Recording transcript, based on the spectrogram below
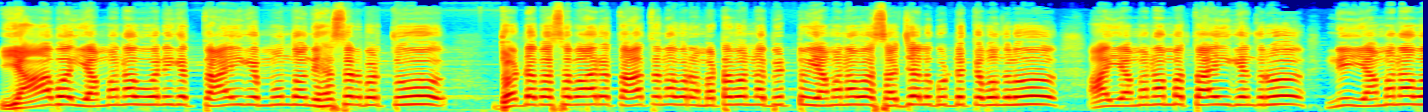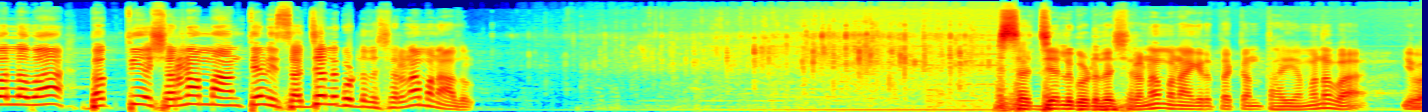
ಯಾವ ಯಮನವನಿಗೆ ತಾಯಿಗೆ ಮುಂದೊಂದು ಹೆಸರು ಬರ್ತು ದೊಡ್ಡ ಬಸವಾರ ತಾತನವರ ಮಠವನ್ನು ಬಿಟ್ಟು ಯಮನವ ಸಜ್ಜಲ ಗುಡ್ಡಕ್ಕೆ ಬಂದಳು. ಆ ಯಮನಮ್ಮ ತಾಯಿಗೆಂದರು ನೀ ಯಮನವಲ್ಲವ ಭಕ್ತಿಯ ಶರಣಮ್ಮ ಅಂತೇಳಿ ಸಜ್ಜಲ ಗುಡ್ಡದ ಶರಣಮ್ಮನಾದಳು. ಸಜ್ಜಲ ಗುಡ್ಡದ ಶರಣಮ್ಮನಾಗಿರ್ತಕ್ಕಂತಹ ಯಮನವ ಇವ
